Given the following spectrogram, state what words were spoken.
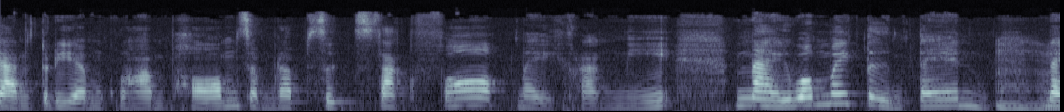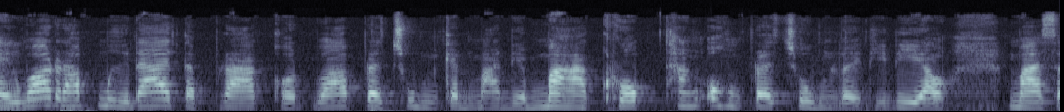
การเตรียมความพร้อมสำหรับศึกซักฟอกในครั้งนี้ ไหนว่าไม่ตื่นเต้นอือฮึไหนว่ารับมือได้แต่ปรากฏว่าประชุมกันมาเนี่ยมาครบทั้งองค์ประชุมเลยทีเดียว มาส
